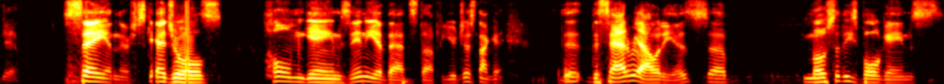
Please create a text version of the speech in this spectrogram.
yeah. say in their schedules, home games, any of that stuff. You're just not gonna. The the sad reality is, uh, most of these bowl games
